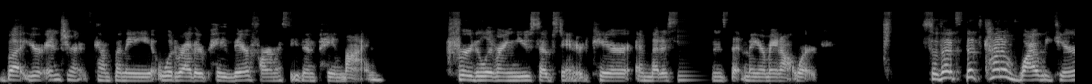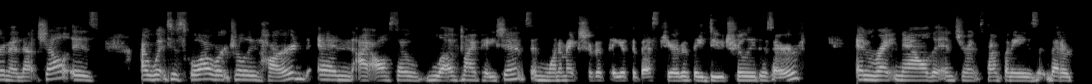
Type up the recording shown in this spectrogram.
but your insurance company would rather pay their pharmacy than pay mine for delivering you substandard care and medicines that may or may not work. So that's that's kind of why we care in a nutshell is I went to school, I worked really hard, and I also love my patients and want to make sure that they get the best care that they do truly deserve. And right now, the insurance companies that are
